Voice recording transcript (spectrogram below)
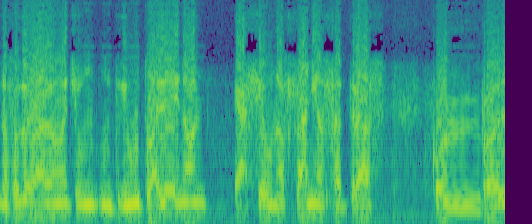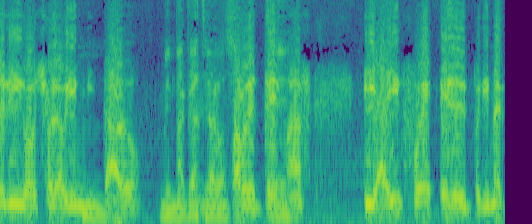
Nosotros habíamos hecho un, tributo a Lennon hacía unos años atrás con Rodrigo, yo lo había mm. invitado a cantar un par de temas y ahí fue el primer,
